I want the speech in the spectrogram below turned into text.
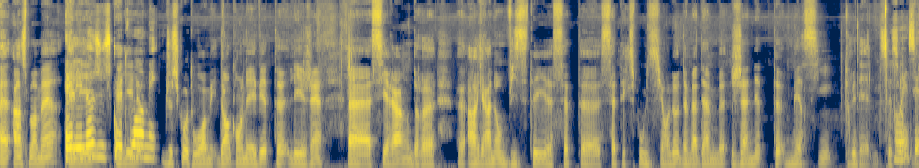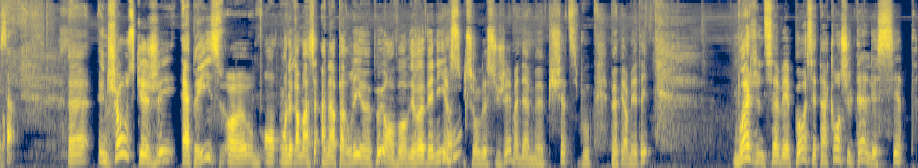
euh, en ce moment. Elle est là jusqu'au elle est 3 là mai. Jusqu'au 3 mai. Donc, on invite les gens à s'y rendre en grand nombre, visiter cette, cette exposition-là de Mme Jeannette Mercier-Trudel. C'est ça? Oui, c'est Bon. ça. Euh, une chose que j'ai apprise, euh, on, on a commencé à en parler un peu, on va revenir Oui. sur, sur le sujet, Madame Pichette, si vous me permettez. Moi, je ne savais pas, c'est en consultant le site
